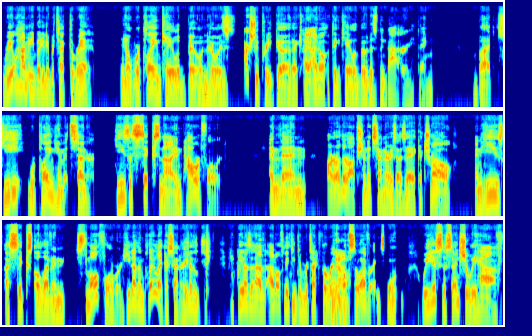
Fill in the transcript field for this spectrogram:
we don't have anybody to protect the rim you know, we're playing Kalib Boone, who is actually pretty good. Like, I, I don't think Kalib Boone has been bad or anything, but he, we're playing him at center. He's a six nine power forward. And then our other option at center is Isaiah Cottrell, and he's a six eleven small forward. He doesn't play like a center. He doesn't. He doesn't have. I don't think he can protect the rim no. whatsoever. And so we just essentially have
